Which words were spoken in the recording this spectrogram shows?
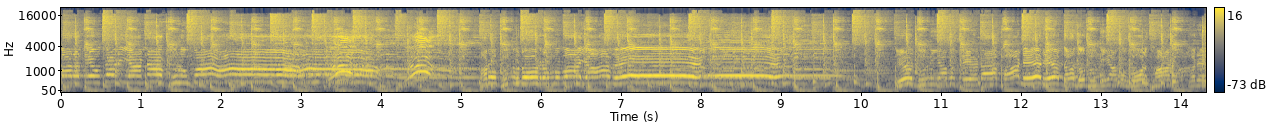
મારા દેવગણિયાના કુળમાં. મારો ભૂતડો રમવા એ દુનિયામાં કેડા પાડે રે, દાદો દુનિયામાં ઓળખાણ કરે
